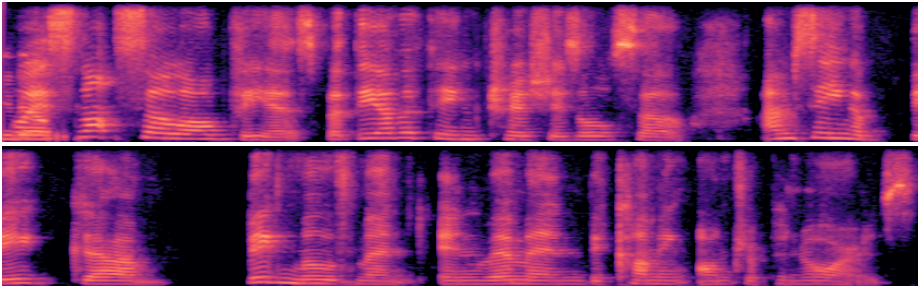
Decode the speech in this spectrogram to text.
you know, well, it's not so obvious. But the other thing, Trish, is also I'm seeing a big, um, big movement in women becoming entrepreneurs.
